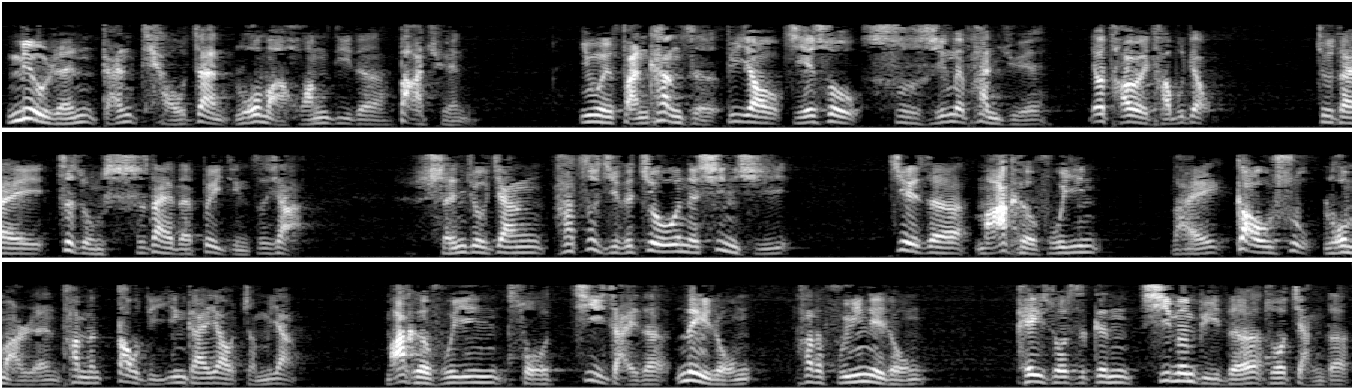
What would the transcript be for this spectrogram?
没有人敢挑战罗马皇帝的霸权，因为反抗者必要接受死刑的判决，要逃也逃不掉。就在这种时代的背景之下，神就将他自己的救恩的信息，借着马可福音来告诉罗马人，他们到底应该要怎么样。马可福音所记载的内容。他的福音内容可以说是跟西门彼得所讲的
